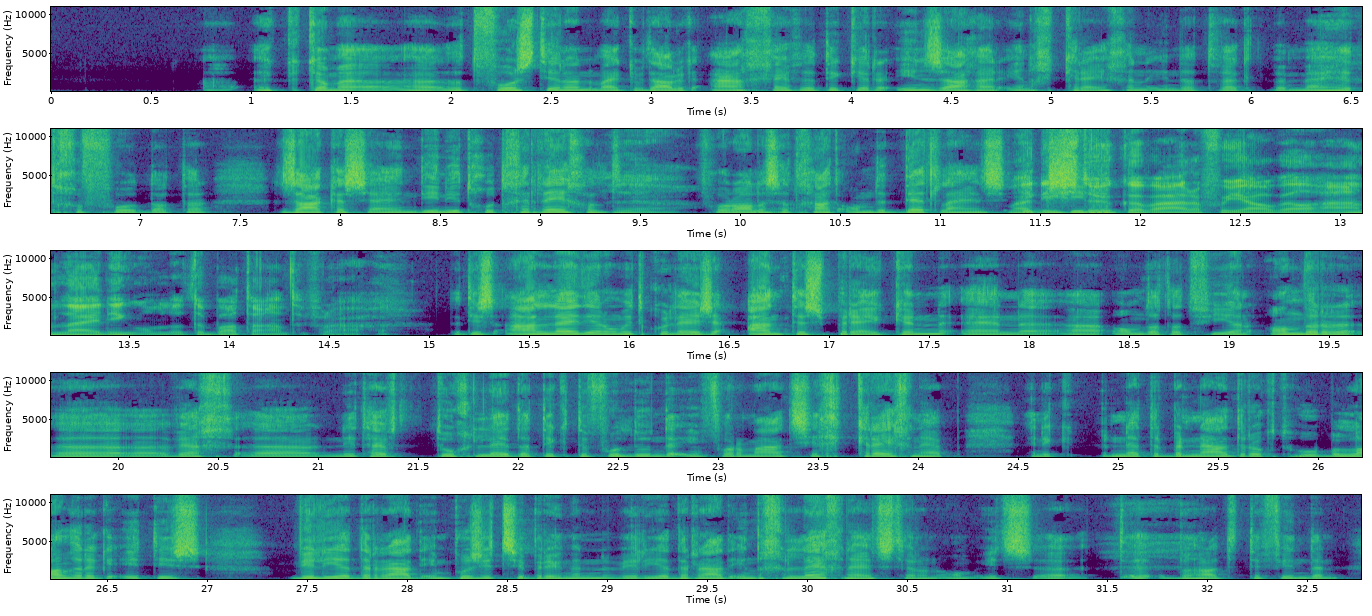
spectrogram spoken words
Ik kan me uh, dat voorstellen, maar ik heb duidelijk aangegeven dat ik er inzage erin gekregen. En dat wekt bij mij het gevoel dat er zaken zijn die niet goed geregeld. Ja. Vooral als ja. het gaat om de deadlines. Maar ik die stukken waren voor jou wel aanleiding om dat debat aan te vragen. Dat is aanleiding om het college aan te spreken. En uh, omdat het via een andere uh, weg uh, niet heeft toegeleid dat ik de voldoende informatie gekregen heb. En ik ben net benadrukt hoe belangrijk het is. Wil je de raad in positie brengen? Wil je de raad in de gelegenheid stellen om iets te, te vinden?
